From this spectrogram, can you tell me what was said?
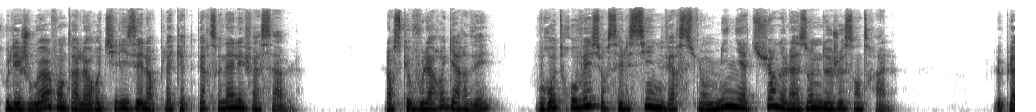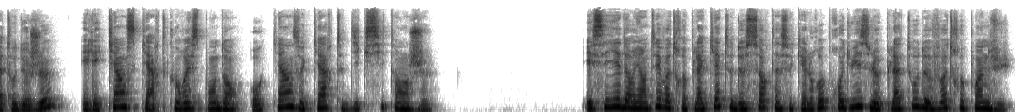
Tous les joueurs vont alors utiliser leur plaquette personnelle effaçable. Lorsque vous la regardez, vous retrouvez sur celle-ci une version miniature de la zone de jeu centrale. Le plateau de jeu et les 15 cartes correspondant aux 15 cartes Dixit en jeu. Essayez d'orienter votre plaquette de sorte à ce qu'elle reproduise le plateau de votre point de vue,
